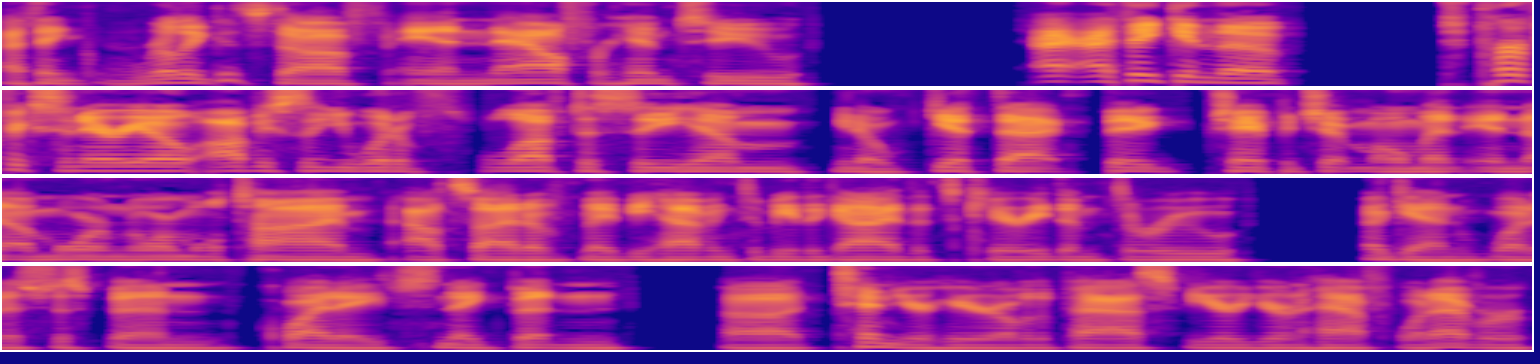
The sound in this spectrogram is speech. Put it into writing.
I think, really good stuff. And now for him to I, I think in the perfect scenario, obviously you would have loved to see him, you know, get that big championship moment in a more normal time outside of maybe having to be the guy that's carried them through again what has just been quite a snake bitten uh, tenure here over the past year, year and a half, whatever.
